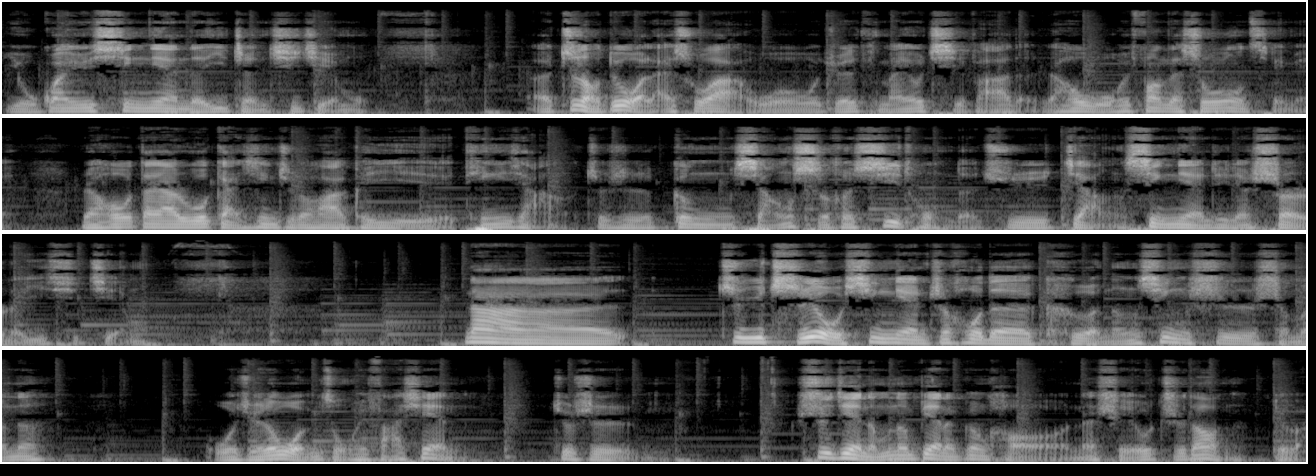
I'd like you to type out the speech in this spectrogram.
有关于信念的一整期节目。呃，至少对我来说啊，我我觉得蛮有启发的。然后我会放在 show notes 里面，然后大家如果感兴趣的话，可以听一下，就是更详实和系统的去讲信念这件事儿的一期节目。那。至于持有信念之后的可能性是什么呢？我觉得我们总会发现，就是世界能不能变得更好，那谁又知道呢？对吧？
